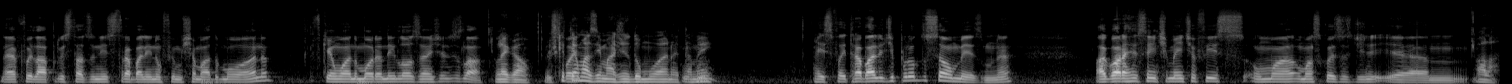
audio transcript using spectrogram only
né? Fui lá para os Estados Unidos, trabalhei num filme chamado Moana. Fiquei um ano morando em Los Angeles lá. Legal. Isso Acho que foi- tem umas imagens do Moana também. Esse foi trabalho de produção mesmo, né? Agora, recentemente, eu fiz uma, umas coisas de... eh, Olha lá.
